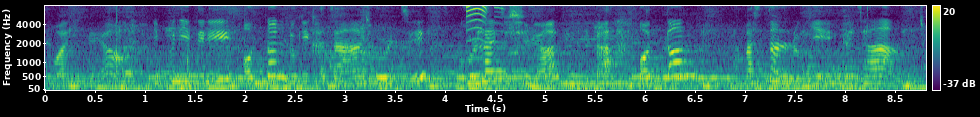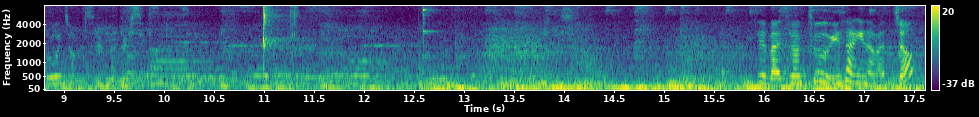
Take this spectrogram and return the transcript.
보았는데요. 이쁜이들이 어떤 룩이 가장 좋을지 골라주시면 됩니다. 어떤 맞선 룩이 가장 좋은 점수를 받을 수 있을지. 이제 마지막 두 의상이 남았죠?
